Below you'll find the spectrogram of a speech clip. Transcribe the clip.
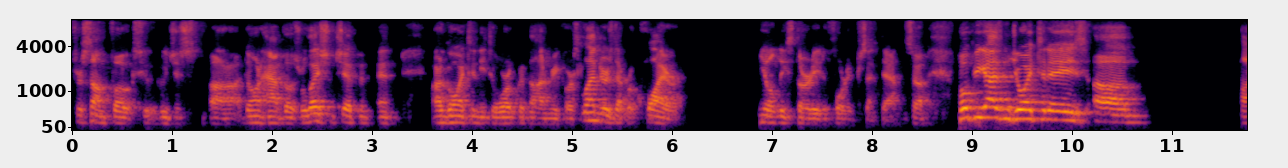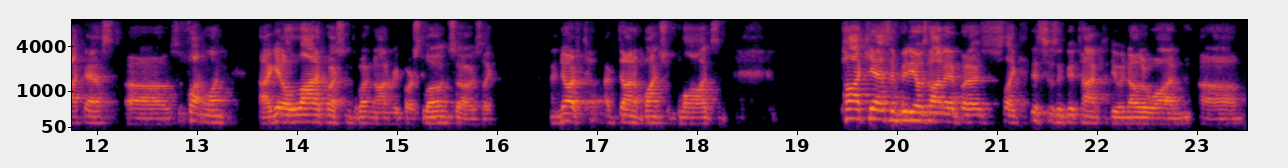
for some folks who, who just uh, don't have those relationships and, and, are going to need to work with non-recourse lenders that require you know at least 30 to 40 percent down so hope you guys enjoyed today's um, podcast uh, it's a fun one i get a lot of questions about non-recourse loans so i was like i know i've, t- I've done a bunch of blogs and podcasts and videos on it but i was just like this is a good time to do another one um,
